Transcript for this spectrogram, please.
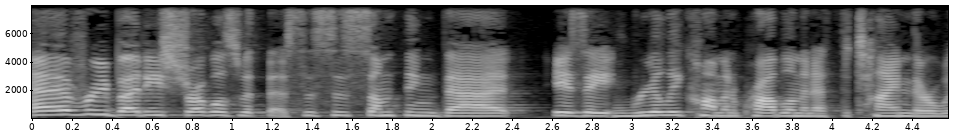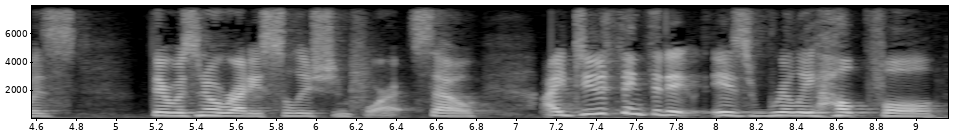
everybody struggles with this. This is something that is a really common problem. And at the time there was, there was no ready solution for it. So I do think that it is really helpful.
